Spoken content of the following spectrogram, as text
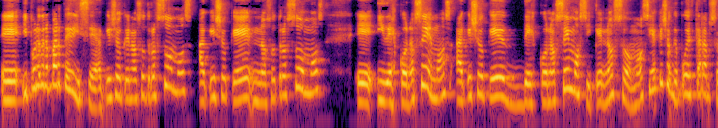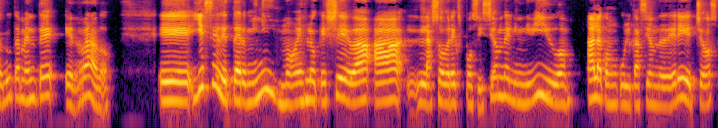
Eh, y por otra parte dice aquello que nosotros somos, aquello que nosotros somos eh, y desconocemos, aquello que desconocemos y que no somos, y aquello que puede estar absolutamente errado. Eh, y ese determinismo es lo que lleva a la sobreexposición del individuo, a la conculcación de derechos,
